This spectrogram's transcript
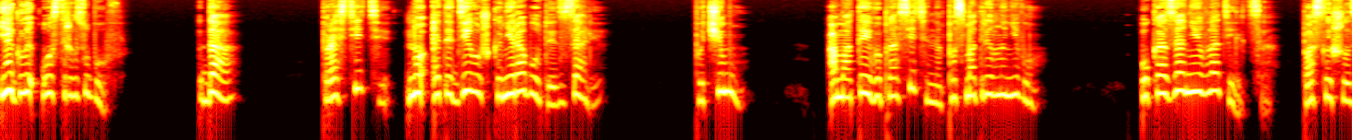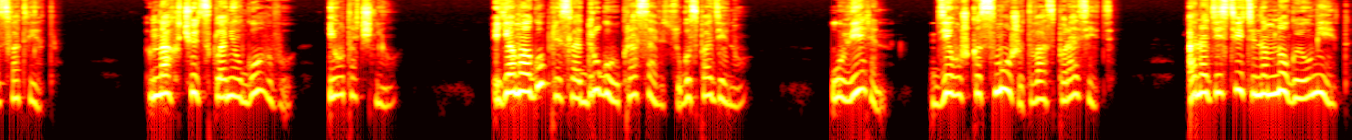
иглы острых зубов. Да. Простите, но эта девушка не работает в зале. Почему? Аматей вопросительно посмотрел на него. Указание владельца послышалось в ответ. Нах чуть склонил голову и уточнил. Я могу прислать другую красавицу господину? Уверен, девушка сможет вас поразить. Она действительно многое умеет.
